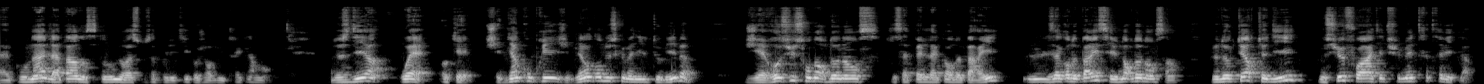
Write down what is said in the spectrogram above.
euh, qu'on a de la part d'un certain nombre de responsables politiques aujourd'hui, très clairement. De se dire, ouais, ok, j'ai bien compris, j'ai bien entendu ce que m'a dit le Toubib, j'ai reçu son ordonnance qui s'appelle l'accord de Paris. Les accords de Paris, c'est une ordonnance. Hein. Le docteur te dit, monsieur, faut arrêter de fumer très très vite là.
